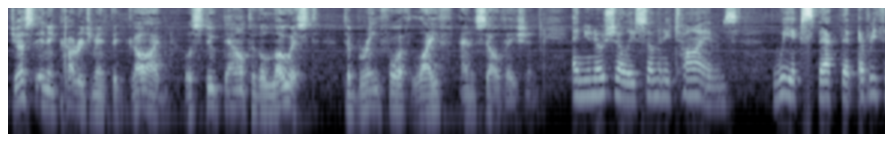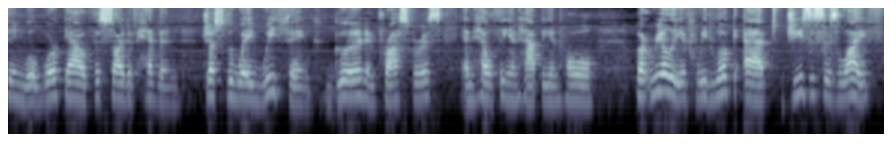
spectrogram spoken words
Just an encouragement that God will stoop down to the lowest to bring forth life and salvation. And you know, Shelley, so many times we expect that everything will work out this side of heaven just the way we think good and prosperous and healthy and happy and whole. But really, if we look at Jesus' life,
